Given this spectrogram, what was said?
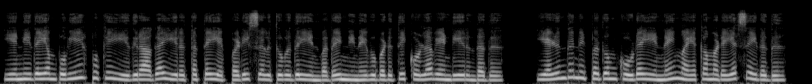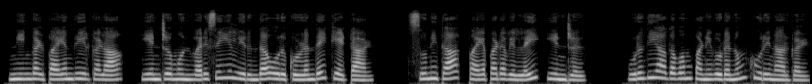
என் இதயம் புவியீர்ப்புக்கு எதிராக இரத்தத்தை எப்படி செலுத்துவது என்பதை நினைவுபடுத்திக் கொள்ள வேண்டியிருந்தது. எழுந்து நிற்பதும் கூட என்னை மயக்கமடைய செய்தது. நீங்கள் பயந்தீர்களா? என்று முன் வரிசையில் இருந்த ஒரு குழந்தை கேட்டாள். சுனிதா பயப்படவில்லை என்று. உறுதியாகவும் பணிவுடனும் கூறினார்கள்.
